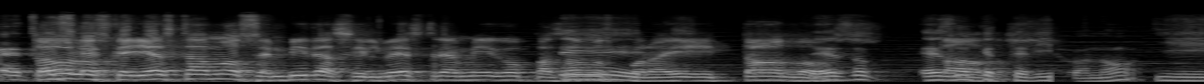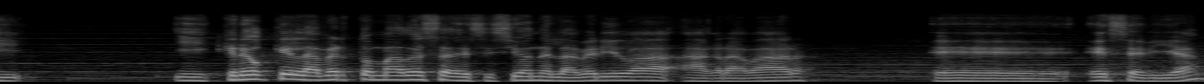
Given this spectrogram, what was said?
todos los que ya estamos en vida silvestre, amigo, pasamos por ahí, todos. Es, lo, que te digo, ¿no? Y, creo que el haber tomado esa decisión, el haber ido a, grabar eh, ese día,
